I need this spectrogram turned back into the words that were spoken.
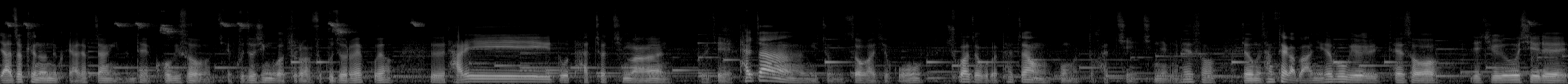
야적해 놓는 그 야적장이 있는데 거기서 이제 구조 신고가 들어와서 구조를 했고요. 그 다리도 다쳤지만 그 이제 탈장이 좀 있어가지고 추가적으로 탈장 봉합도 같이 진행을 해서 지금 상태가 많이 회복이 돼서 이제 진료실에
